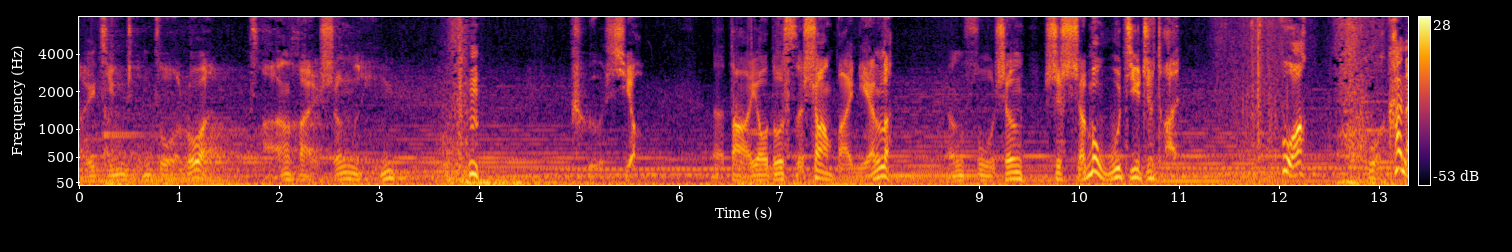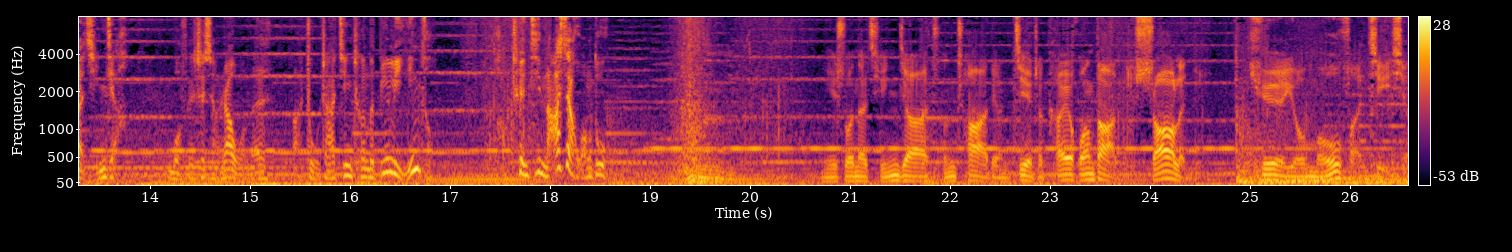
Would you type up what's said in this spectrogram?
来京城作乱，残害生灵。哼，可笑！那大妖都死上百年了，能复生是什么无稽之谈？父王，我看那秦家，莫非是想让我们把驻扎京城的兵力引走？好趁机拿下皇都。你说那秦家曾差点借着开荒大礼杀了你，确有谋反迹象。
